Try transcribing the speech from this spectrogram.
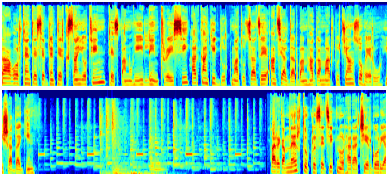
գաղորդեն թե սեպտեմբեր 27-ին տեսփանուհի Լին Թրեյսի հարկանքի դուրք մատուցած է անցյալ դարվան հագամարտության զոհերու հիշադակին։ Բարեկամներ դուք լսեցիք նոր հարաճ Երգորիա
